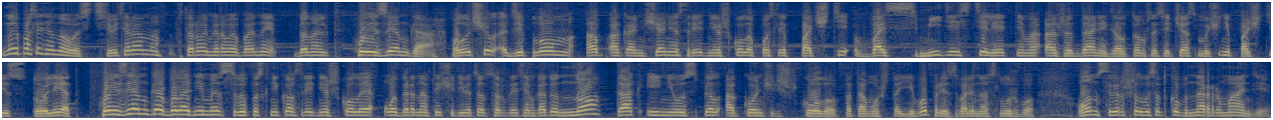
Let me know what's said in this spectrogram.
Ну и последняя новость. Ветеран Второй мировой войны Дональд Хуизенга получил диплом об окончании средней школы после почти 80-летнего ожидания. Дело в том, что сейчас мужчине почти 100 лет. Хуизенга был одним из выпускников средней школы Оберна в 1943 году, но так и не успел окончить школу, потому что его призвали на службу. Он совершил высадку в Нормандии.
